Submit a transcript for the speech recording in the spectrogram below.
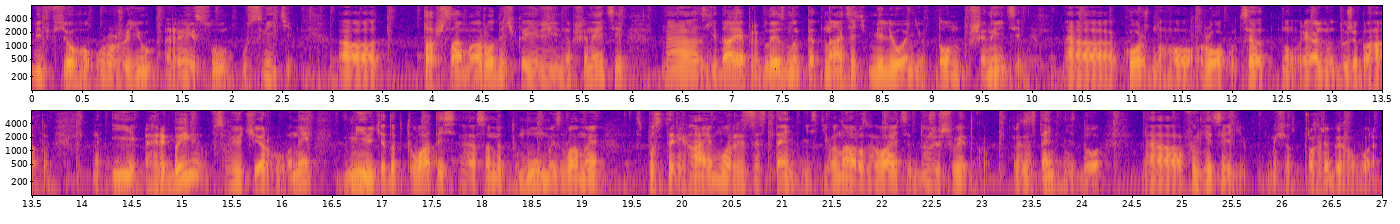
від всього урожаю рису у світі. Та ж сама родичка іржі на пшениці з'їдає приблизно 15 мільйонів тонн пшениці кожного року. Це ну, реально дуже багато. І гриби, в свою чергу, вони вміють адаптуватись. Саме тому ми з вами спостерігаємо резистентність, і вона розвивається дуже швидко. Резистентність до фунгіцидів. Ми зараз про гриби говоримо.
